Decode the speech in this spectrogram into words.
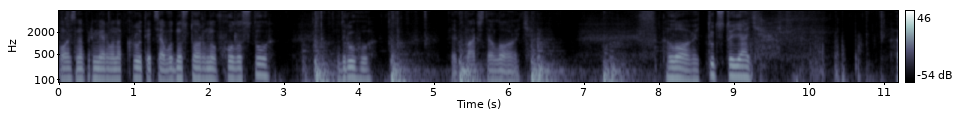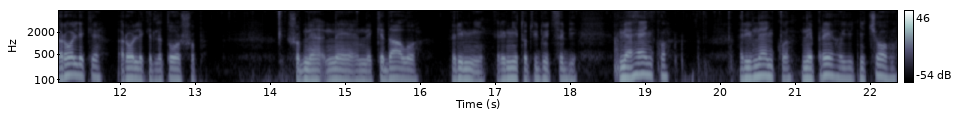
Ось, наприклад, вона крутиться в одну сторону в холосту, в другу, як бачите, ловить. Ловить. Тут стоять ролики, ролики для того, щоб, щоб не, не, не кидало ремні. Ремні тут йдуть собі м'ягенько, рівненько, не пригають нічого.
